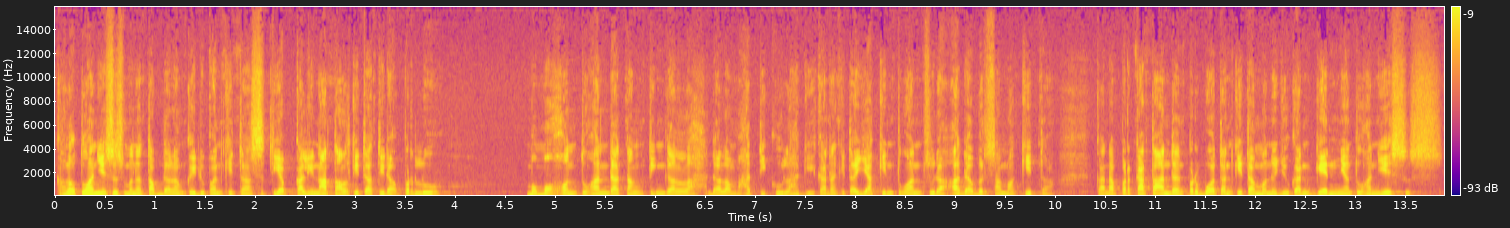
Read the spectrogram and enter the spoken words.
Kalau Tuhan Yesus menetap dalam kehidupan kita, setiap kali Natal kita tidak perlu memohon Tuhan datang tinggallah dalam hatiku lagi. Karena kita yakin Tuhan sudah ada bersama kita. Karena perkataan dan perbuatan kita menunjukkan gennya Tuhan Yesus.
